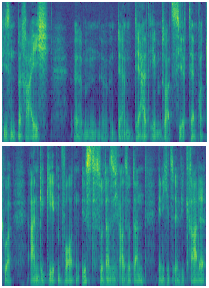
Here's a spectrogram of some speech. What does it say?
diesen Bereich, ähm, der, der halt eben so als Zieltemperatur angegeben worden ist, sodass ich also dann, wenn ich jetzt irgendwie gerade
